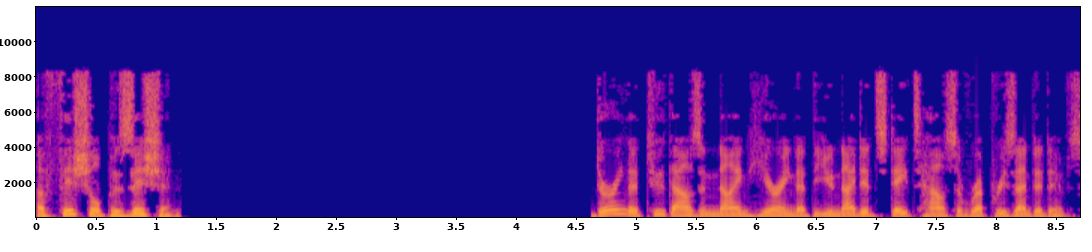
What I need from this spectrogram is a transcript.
Official position During a 2009 hearing at the United States House of Representatives,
